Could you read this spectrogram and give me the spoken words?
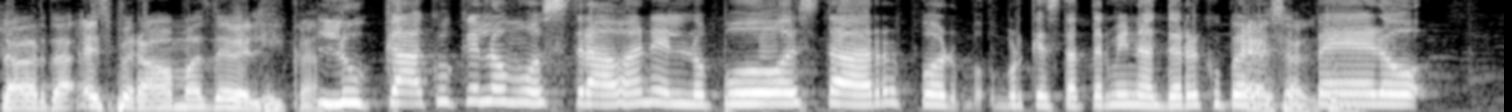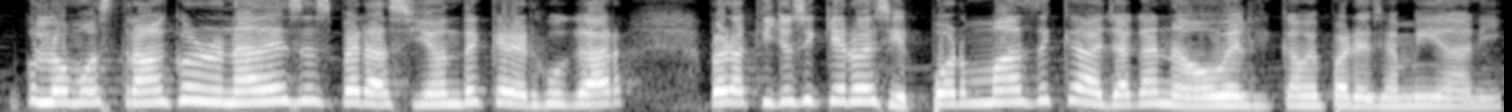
La verdad, esperaba más de Bélgica. Lukaku, que lo mostraban, él no pudo estar por, porque está terminando de recuperarse, Exacto. pero lo mostraban con una desesperación de querer jugar. Pero aquí yo sí quiero decir, por más de que haya ganado Bélgica, me parece a mí, Dani,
